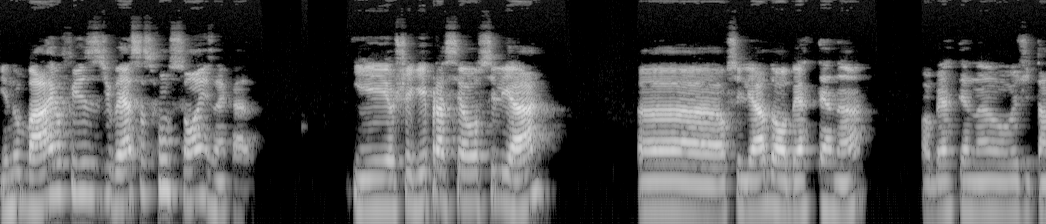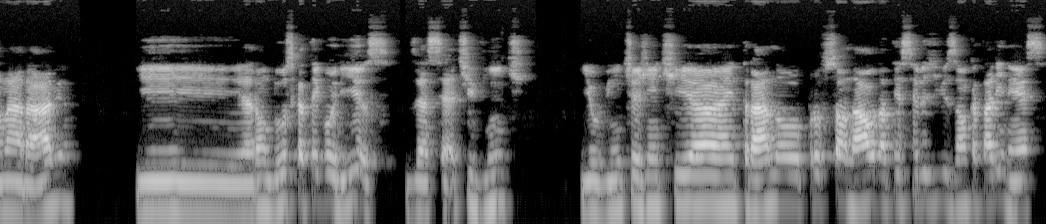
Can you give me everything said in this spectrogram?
E no Barra eu fiz diversas funções, né, cara? E eu cheguei para ser auxiliar, uh, auxiliar do Alberto Tenan. O Alberto Tenan hoje está na Arábia. E eram duas categorias, 17 e 20. E o 20 a gente ia entrar no profissional da terceira divisão catarinense.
